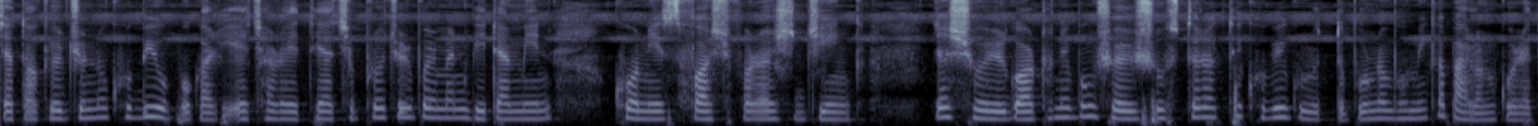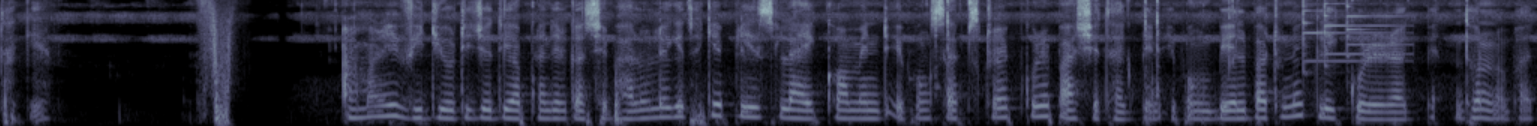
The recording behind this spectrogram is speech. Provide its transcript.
যা ত্বকের জন্য খুবই উপকারী। এছাড়া এতে আছে প্রচুর পরিমাণ ভিটামিন, খনিজ, ফসফরাস, জিঙ্ক, যা শরীর গঠন এবং শরীর সুস্থ রাখতে খুবই গুরুত্বপূর্ণ ভূমিকা পালন করে থাকে। আমার এই ভিডিওটি যদি আপনাদের কাছে ভালো লেগে থাকে প্লিজ লাইক কমেন্ট এবং সাবস্ক্রাইব করে পাশে থাকবেন এবং বেল বাটনে ক্লিক করে রাখবেন। ধন্যবাদ।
